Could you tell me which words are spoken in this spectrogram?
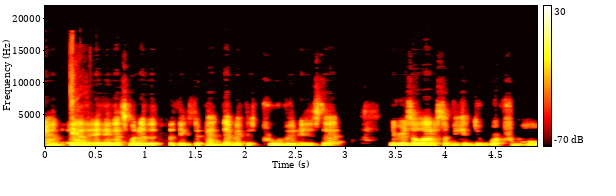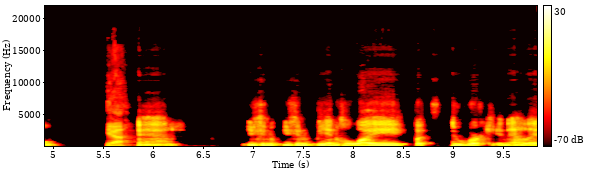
And, yeah. and I think that's one of the, the, things the pandemic has proven is that there is a lot of stuff you can do work from home. Yeah. And you can you can be in Hawaii but do work in LA,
